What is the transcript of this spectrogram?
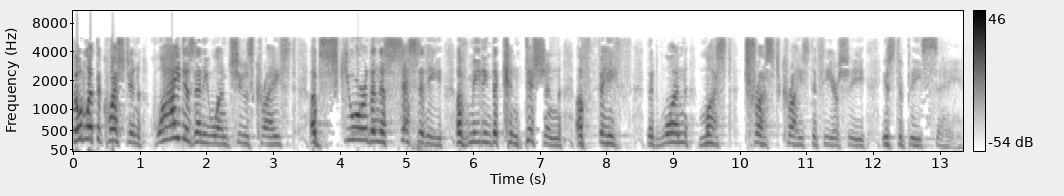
Don't let the question, why does anyone choose Christ, obscure the necessity of meeting the condition of faith that one must trust Christ if he or she is to be saved.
